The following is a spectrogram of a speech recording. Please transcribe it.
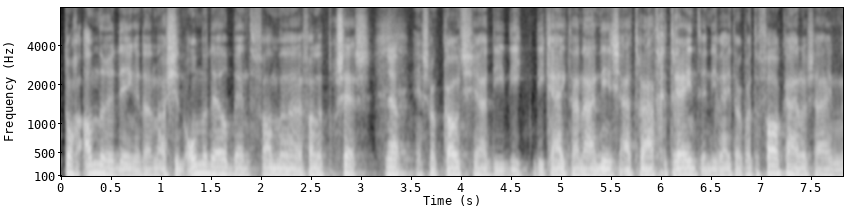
toch andere dingen dan als je een onderdeel bent van, van het proces. ja. En zo'n coach, ja, die, die, die kijkt daarnaar en die is uiteraard getraind en die weet ook wat de valkuilen zijn.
